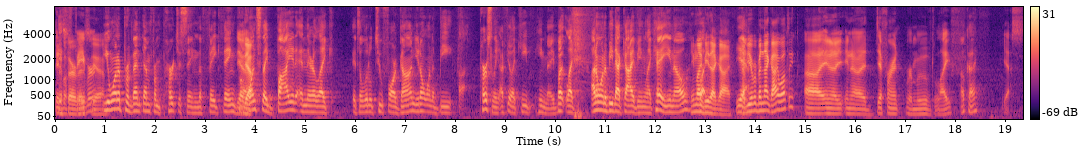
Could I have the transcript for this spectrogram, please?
bit of a Service, favor. yeah. you want to prevent them from purchasing the fake thing but Yeah. Yeah. once they buy it and they're like it's a little too far gone you don't want to be uh, personally i feel like he he may but like i don't want to be that guy being like hey you know He might but- be that guy. Yeah. Have you ever been that guy, Welty? Uh, in a in a different removed life. okay Yes.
